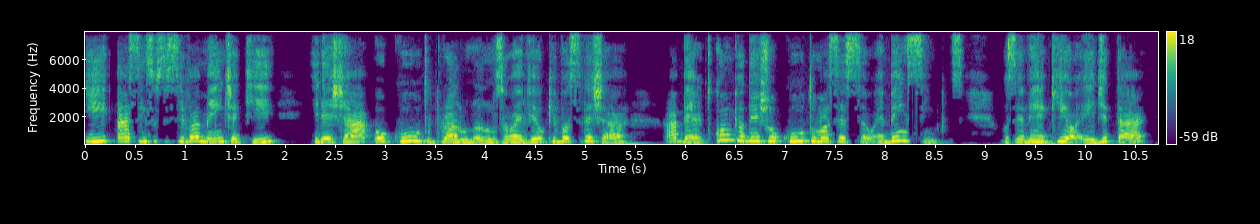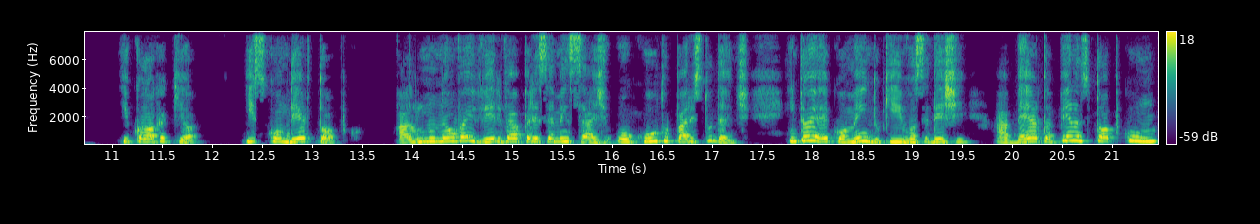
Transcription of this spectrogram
e assim sucessivamente aqui e deixar oculto para o aluno. O aluno só vai ver o que você deixar aberto. Como que eu deixo oculto uma sessão? É bem simples. Você vem aqui, ó, editar, e coloca aqui, ó, esconder tópico. O aluno não vai ver e vai aparecer a mensagem oculto para o estudante. Então, eu recomendo que você deixe aberto apenas o tópico 1,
